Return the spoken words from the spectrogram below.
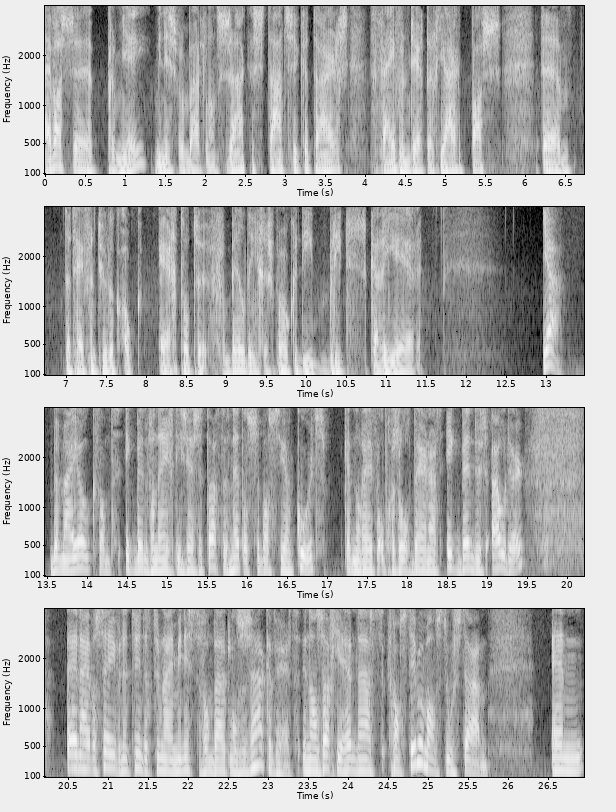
Hij was uh, premier, minister van Buitenlandse Zaken, staatssecretaris, 35 jaar pas. Uh, dat heeft natuurlijk ook erg tot de verbeelding gesproken, die blitzcarrière. Ja, bij mij ook, want ik ben van 1986, net als Sebastian Kurz. Ik heb nog even opgezocht, Bernard. Ik ben dus ouder. En hij was 27 toen hij minister van Buitenlandse Zaken werd. En dan zag je hem naast Frans Timmermans toen staan. En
